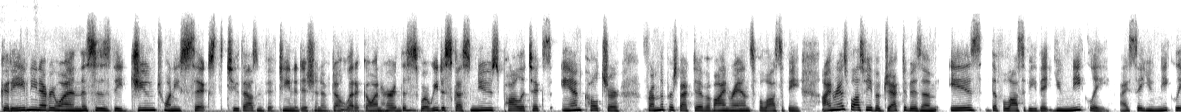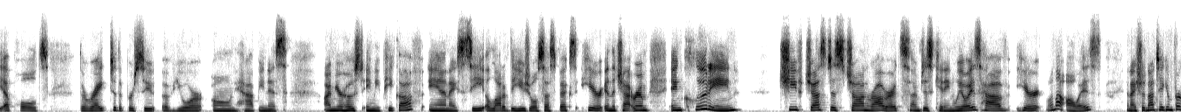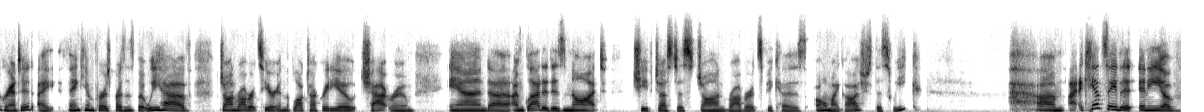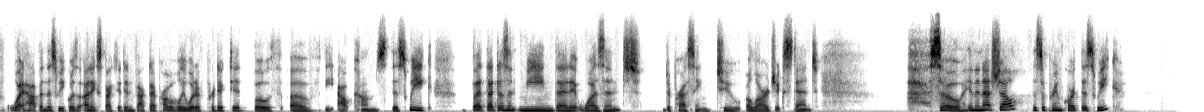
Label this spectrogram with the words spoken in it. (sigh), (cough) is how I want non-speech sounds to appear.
Good evening, everyone. This is the June 26th, 2015 edition of Don't Let It Go Unheard. This is where we discuss news, politics, and culture from the perspective of Ayn Rand's philosophy. Ayn Rand's philosophy of objectivism is the philosophy that uniquely, I say uniquely, upholds the right to the pursuit of your own happiness. I'm your host, Amy Peikoff, and I see a lot of the usual suspects here in the chat room, including Chief Justice John Roberts. I'm just kidding. We always have here, well, not always, and I should not take him for granted. I thank him for his presence, but we have John Roberts here in the Blog Talk Radio chat room. And uh, I'm glad it is not Chief Justice John Roberts because, oh my gosh, this week um, I, I, can't say that any of what happened this week was unexpected. In fact, I probably would have predicted both of the outcomes this week, but that doesn't mean that it wasn't depressing to a large extent. So, in a nutshell, the Supreme Court this week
